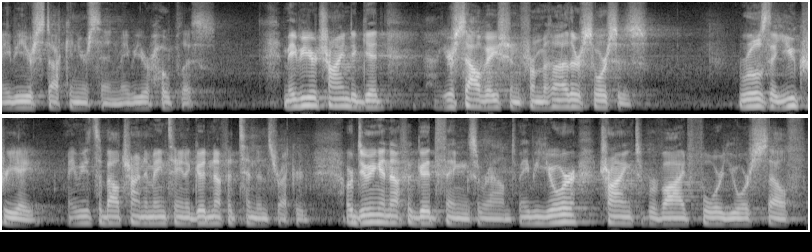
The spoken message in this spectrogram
Maybe you're stuck in your sin. Maybe you're hopeless. Maybe you're trying to get your salvation from other sources, rules that you create. Maybe it's about trying to maintain a good enough attendance record or doing enough of good things around. Maybe you're trying to provide for yourself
